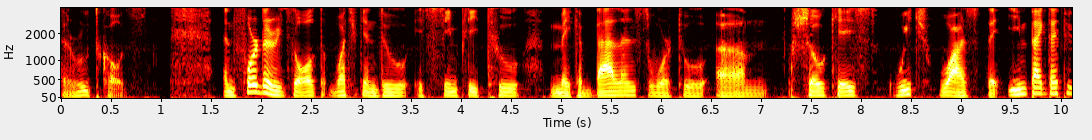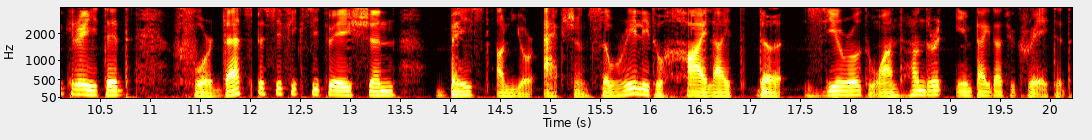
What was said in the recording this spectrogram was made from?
the root cause. And for the result, what you can do is simply to make a balance or to um, showcase which was the impact that you created for that specific situation based on your action. So really to highlight the 0 to 100 impact that you created,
